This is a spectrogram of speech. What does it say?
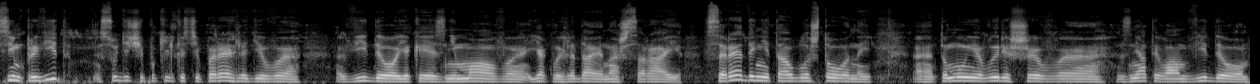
Всім привіт! Судячи по кількості переглядів е, відео, яке я знімав, е, як виглядає наш сарай всередині та облаштований. е, Тому я вирішив зняти вам відео,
